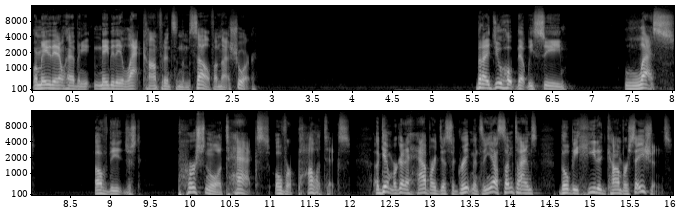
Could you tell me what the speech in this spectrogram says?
Or maybe they don't have any, maybe they lack confidence in themselves. I'm not sure. But I do hope that we see less of the just personal attacks over politics. Again, we're going to have our disagreements. And yes, sometimes there'll be heated conversations.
